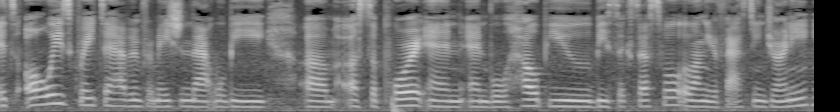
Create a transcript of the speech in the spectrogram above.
It's always great to have information that will be um, a support and, and will help you be successful along your fasting journey.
